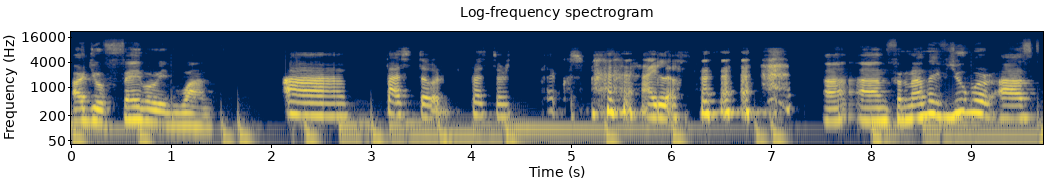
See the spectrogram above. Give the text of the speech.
are your favorite ones? Uh, pastor, pastor tacos. I love. uh, and Fernanda, if you were asked,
